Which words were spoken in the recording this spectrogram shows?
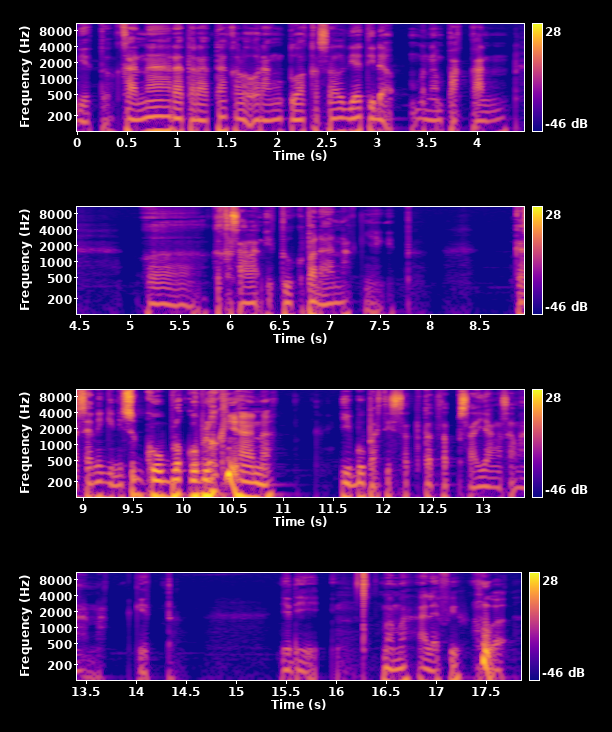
Gitu. Karena rata-rata kalau orang tua kesal dia tidak menampakkan uh, kekesalan itu kepada anaknya gitu. Kasarnya gini segoblok-gobloknya anak ibu pasti tetap sayang sama anak gitu. Jadi mama I love you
